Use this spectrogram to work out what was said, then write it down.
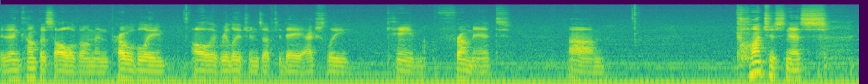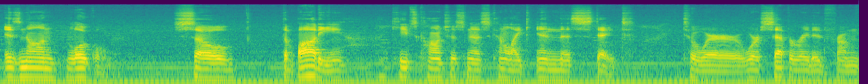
it encompasses all of them, and probably all the religions of today actually came from it. Um, consciousness is non-local, so the body keeps consciousness kind of like in this state to where we're separated from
